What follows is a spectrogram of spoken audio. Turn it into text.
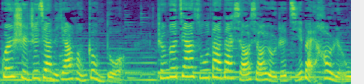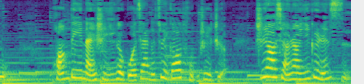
官氏之家的丫鬟更多。整个家族大大小小有着几百号人物，皇帝乃是一个国家的最高统治者，只要想让一个人死，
